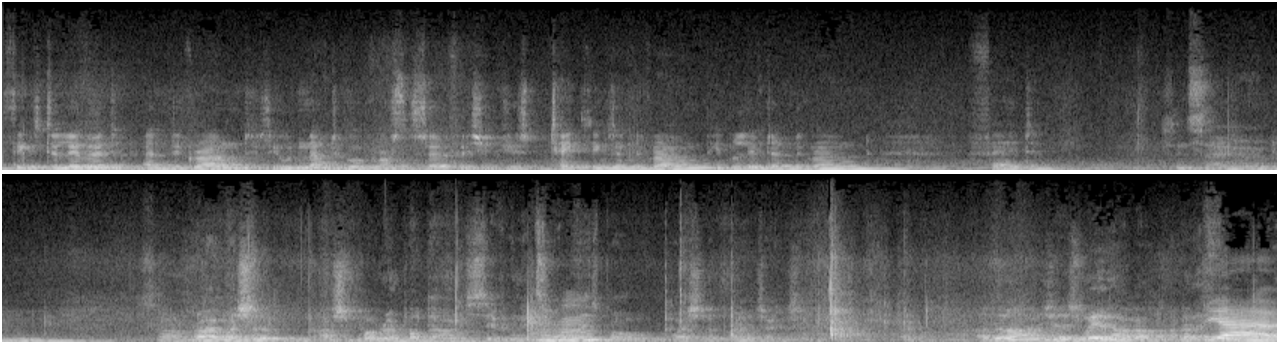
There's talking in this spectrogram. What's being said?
things delivered underground, so you wouldn't have to go across the surface. You could just take things underground, people lived underground, fed. It's insane. So, right, where should I, I should put Rempod down to see if we can interact with this, but where should I put it, Jackson? I don't know, it's just weird, I've got, I've got a Yeah,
